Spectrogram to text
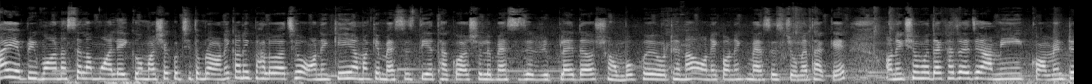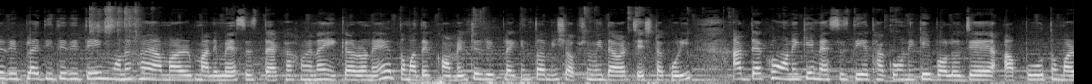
হাই এভরিওয়ান আসসালামু আলাইকুম আশা করছি তোমরা অনেক অনেক ভালো আছো। অনেকেই আমাকে মেসেজ দিয়ে থাকো। আসলে মেসেজের রিপ্লাই দেওয়া সম্ভব হয়ে ওঠে না। অনেক অনেক মেসেজ জমে থাকে। অনেক সময় দেখা যায় যে আমি কমেন্টের রিপ্লাই দিতে দিতেই মনে হয় আমার মানে মেসেজ দেখা হয় না। এই কারণে তোমাদের কমেন্টের রিপ্লাই কিন্তু আমি সবসময় দেওয়ার চেষ্টা করি। আর দেখো, অনেকেই মেসেজ দিয়ে থাকো। অনেকেই বলো যে, আপু, তোমার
